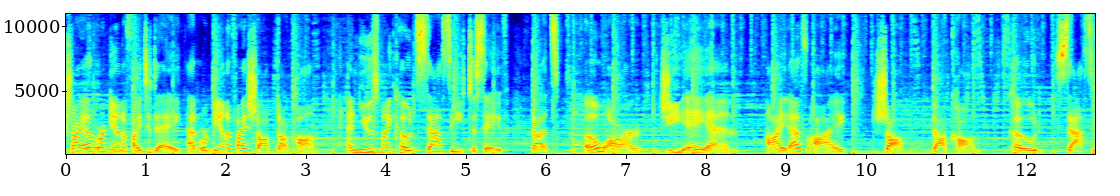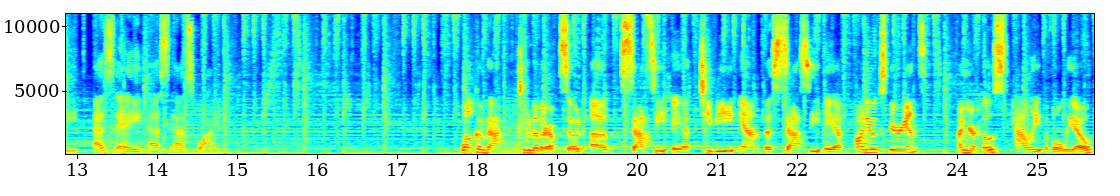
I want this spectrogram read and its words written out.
Try out Organifi today at OrganifiShop.com and use my code SASSY to save. That's O R G A N I F I shop.com. Code SASSY, S A S S Y. Welcome back to another episode of Sassy AF TV and the Sassy AF audio experience. I'm your host, Hallie Avolio.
